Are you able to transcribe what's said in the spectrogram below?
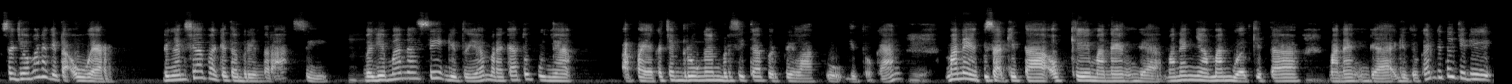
sejauh mana kita aware dengan siapa kita berinteraksi. Hmm. Bagaimana sih gitu ya mereka tuh punya apa ya kecenderungan bersikap berperilaku gitu kan yeah. mana yang bisa kita oke okay, mana yang enggak mana yang nyaman buat kita hmm. mana yang enggak gitu kan kita jadi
